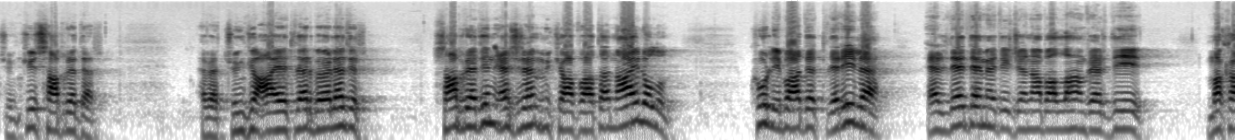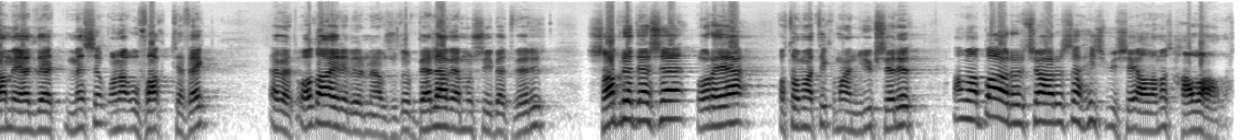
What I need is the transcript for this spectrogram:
Çünkü sabreder. Evet çünkü ayetler böyledir. Sabredin ecre mükafata nail olun. Kul ibadetleriyle elde edemediği Cenab-ı Allah'ın verdiği makamı elde etmesi ona ufak tefek evet o da ayrı bir mevzudur. Bela ve musibet verir. Sabrederse oraya otomatikman yükselir. Ama bağırır çağırırsa hiçbir şey alamaz. Hava alır.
